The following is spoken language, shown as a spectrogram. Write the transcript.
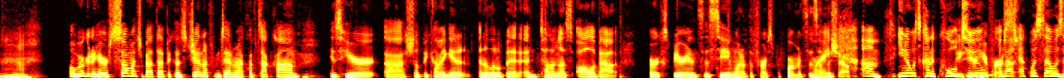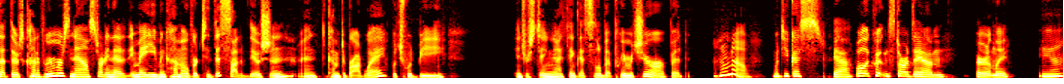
i don't know Well, we're going to hear so much about that because Jenna from danradcliffe.com is here. Uh, she'll be coming in in a little bit and telling us all about her experiences seeing one of the first performances of the show. Um, you know what's kind of cool You hear it too here first. about Equus though is that there's kind of rumors now starting that it may even come over to this side of the ocean and come to Broadway, which would be interesting. I think that's a little bit premature, but I don't know. What do you guys? Yeah. Well, it couldn't star Dan, apparently. Yeah.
